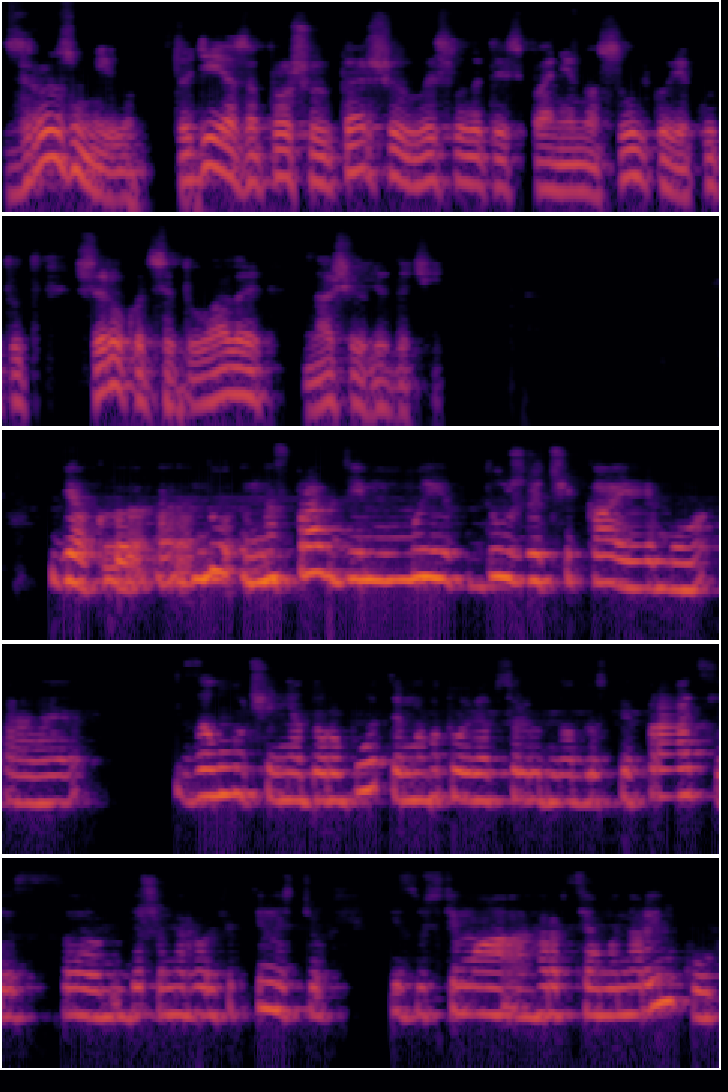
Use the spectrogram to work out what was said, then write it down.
Зрозуміло. Тоді я запрошую першою висловитись пані Носулько, яку тут широко цитували наші глядачі. Дякую. Е, ну насправді ми дуже чекаємо е, залучення до роботи. Ми готові абсолютно до співпраці з е, Держенергоефективністю і з усіма гравцями на ринку.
